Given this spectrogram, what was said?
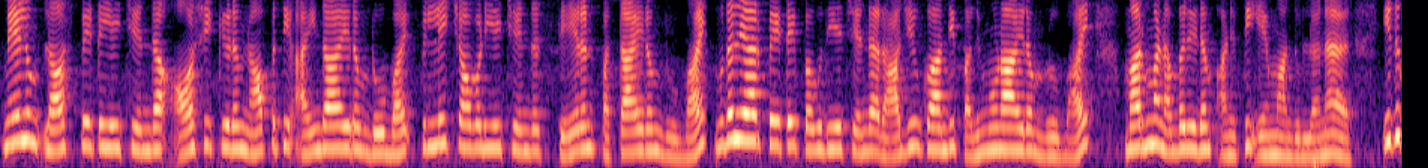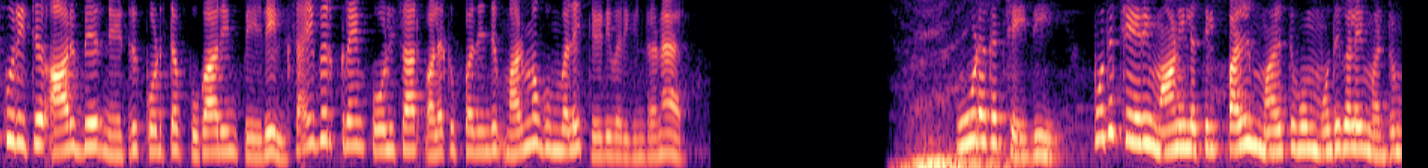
மேலும் லாஸ்பேட்டையைச் சேர்ந்த ஆஷிக்கிடம் நாற்பத்தி ஐந்தாயிரம் ரூபாய் பிள்ளைச்சாவடியைச் சேர்ந்த சேரன் பத்தாயிரம் ரூபாய் முதலியார்பேட்டை பகுதியைச் சேர்ந்த ராஜீவ்காந்தி பதிமூணாயிரம் ரூபாய் மர்ம நபரிடம் அனுப்பி ஏமாந்துள்ளனர். இது குறித்து ஆறு பேர் நேற்று கொடுத்த புகாரின் பேரில் சைபர் கிரைம் போலீசார் வழக்கு பதிந்து மர்ம கும்பலை தேடி வருகின்றனர். ஊடகச் செய்தி. புதுச்சேரி மாநிலத்தில் பல் மருத்துவம் முதுகலை மற்றும்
